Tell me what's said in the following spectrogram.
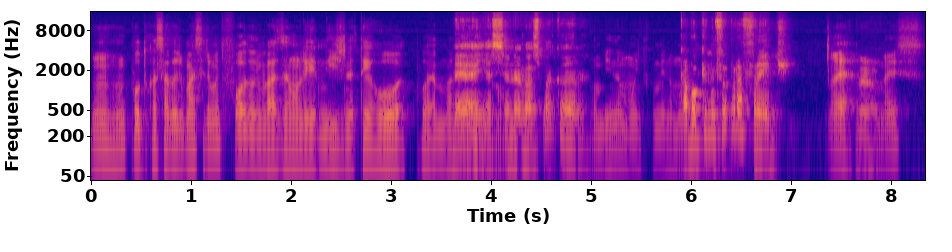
Uhum, pô, do Caçador de Marte seria muito foda. Uma invasão alienígena, terror. Pô, é, é ia ser um negócio bacana. Combina muito, combina muito. Acabou que não foi pra frente. É, é. mas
